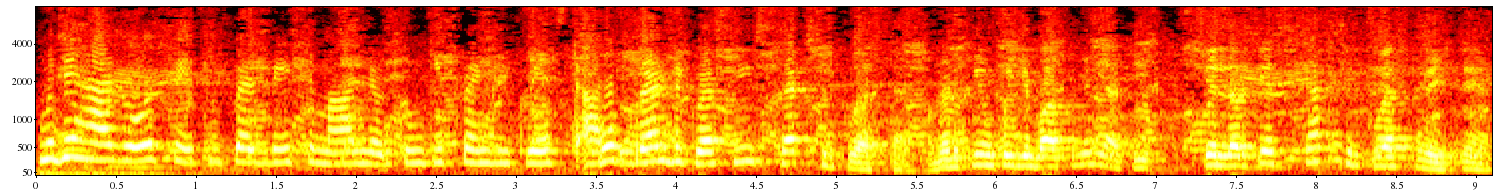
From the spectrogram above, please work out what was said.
मुझे हर रोज फेसबुक पर बेशुमार लड़कों की फ्रेंड रिक्वेस्ट आती वो फ्रेंड रिक्वेस्ट नहीं सेक्स रिक्वेस्ट है। लड़कियों को ये बात नहीं आती कि लड़के सेक्स रिक्वेस्ट भेजते हैं।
